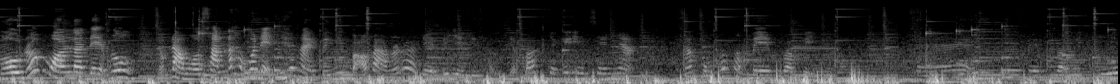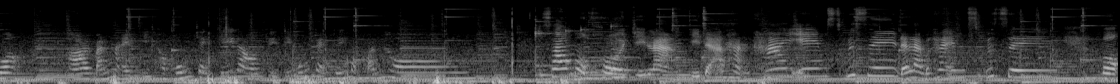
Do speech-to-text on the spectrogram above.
Màu rất màu là đẹp luôn. Lúc đầu màu xanh nó không có đẹp như thế này, tự nhiên bỏ vào nó rất là đẹp. Bây giờ chị thử cho bắp cho các em xem nha. Nó cũng rất là mềm và mịn mềm và mịn luôn thôi, bánh này chị không muốn trang trí đâu. Chị chỉ muốn trang trí một bánh thôi một hồi, chị làm, chị đã thành hai em squishy, đã làm được hai em squishy. Một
